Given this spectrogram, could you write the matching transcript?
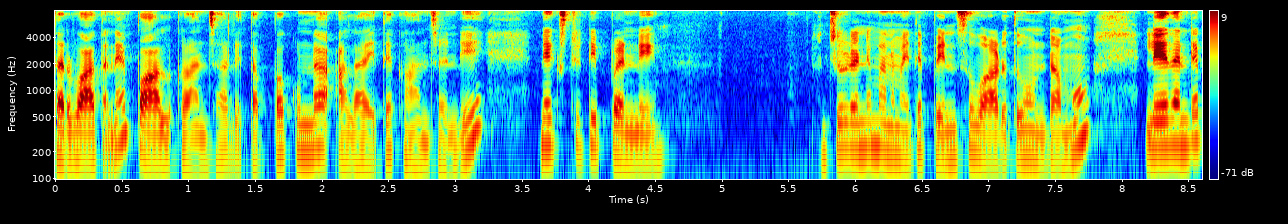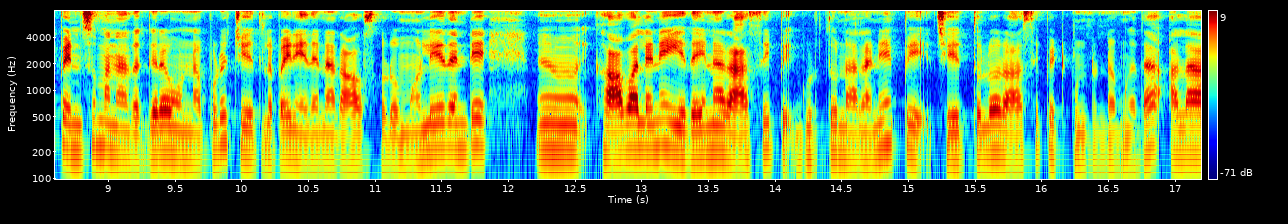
తర్వాతనే పాలు కాంచాలి. తప్పకుండా అలా అయితే కాంచండి. నెక్స్ట్ టిప్ అండి. చూడండి మనమైతే పెన్స్ వాడుతూ ఉంటాము. లేదంటే పెన్స్ మన దగ్గర ఉన్నప్పుడు చేతులపైన ఏదైనా రాసుకోవడము లేదంటే కావాలనే ఏదైనా రాసి గుర్తున్నారని చేతుల్లో రాసి పెట్టుకుంటుంటాం కదా. అలా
